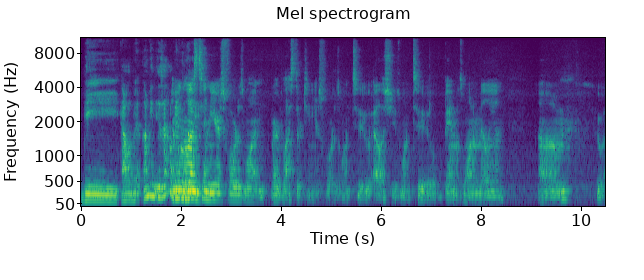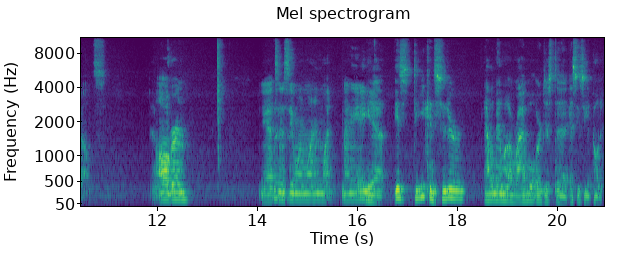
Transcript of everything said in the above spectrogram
The Alabama. I mean, is I Alabama mean, the really? last ten years, Florida's won, or the last thirteen years, Florida's won two. LSU's won two. Bama's won a million. Um, who else? Auburn. Yeah, Tennessee won one in what ninety eight. yeah. Is do you consider Alabama a rival or just a SEC opponent?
